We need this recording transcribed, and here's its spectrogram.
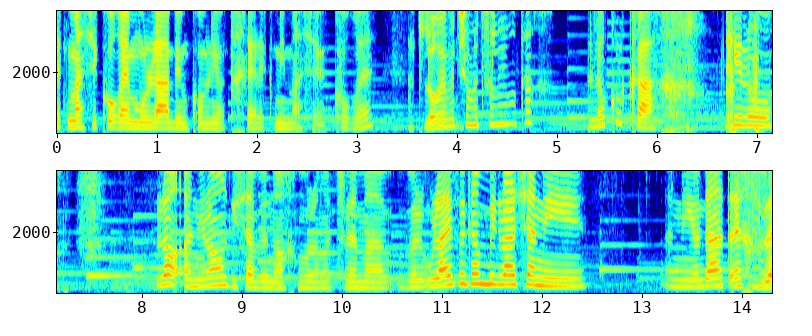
את מה שקורה מולה במקום להיות חלק ממה שקורה. את לא אוהבת שמצלמים אותך? לא כל כך. כאילו, לא, אני לא מרגישה בנוח מול המצלמה, אבל אולי זה גם בגלל שאני... אני יודעת איך זה.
